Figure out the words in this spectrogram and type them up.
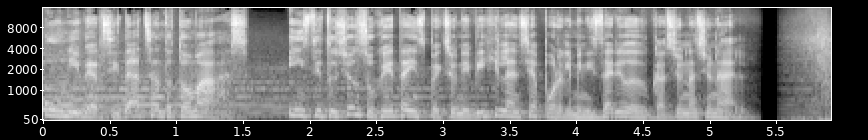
Universidad Santo Tomás, institución sujeta a inspección y vigilancia por el Ministerio de Educación Nacional.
